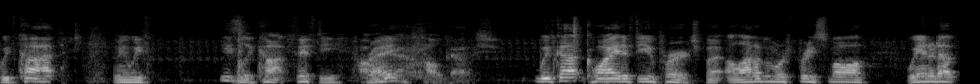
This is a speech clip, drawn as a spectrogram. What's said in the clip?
we've caught. I mean, we've easily caught 50, Oh, right? yeah. Oh gosh. we've got quite a few perch, but a lot of them were pretty small. We ended up,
